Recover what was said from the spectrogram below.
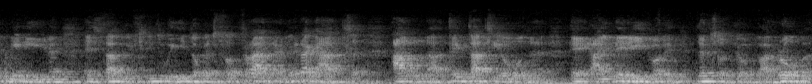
femminile è stato istituito per sottrarre le ragazze alla tentazione e ai pericoli del soggiorno a Roma,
